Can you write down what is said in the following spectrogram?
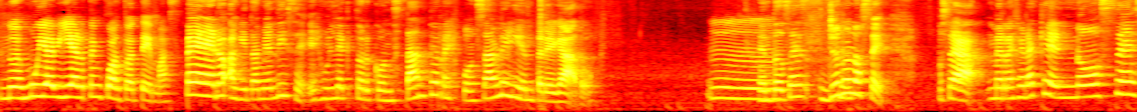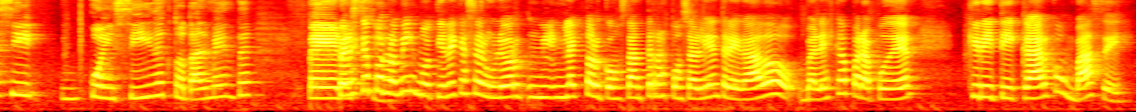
No es muy abierto en cuanto a temas. Pero aquí también dice, es un lector constante, responsable y entregado. Mm, Entonces, yo no lo sé. O sea, me refiero a que no sé si coincide totalmente, pero. Pero es que sí. por lo mismo tiene que ser un, leor- un lector constante, responsable y entregado, Valesca, para poder criticar con base.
